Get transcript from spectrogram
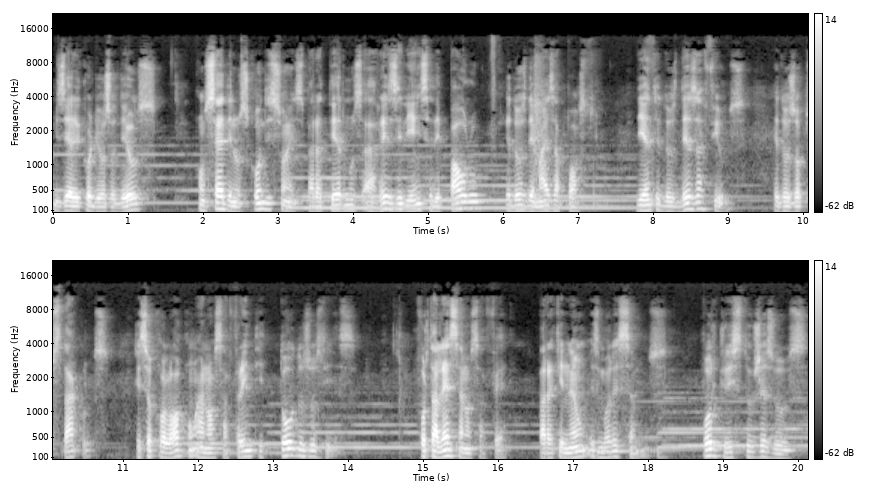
Misericordioso Deus, concede-nos condições para termos a resiliência de Paulo e dos demais apóstolos diante dos desafios e dos obstáculos que se colocam à nossa frente todos os dias. Fortalece a nossa fé para que não esmoreçamos. Por Cristo Jesus.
